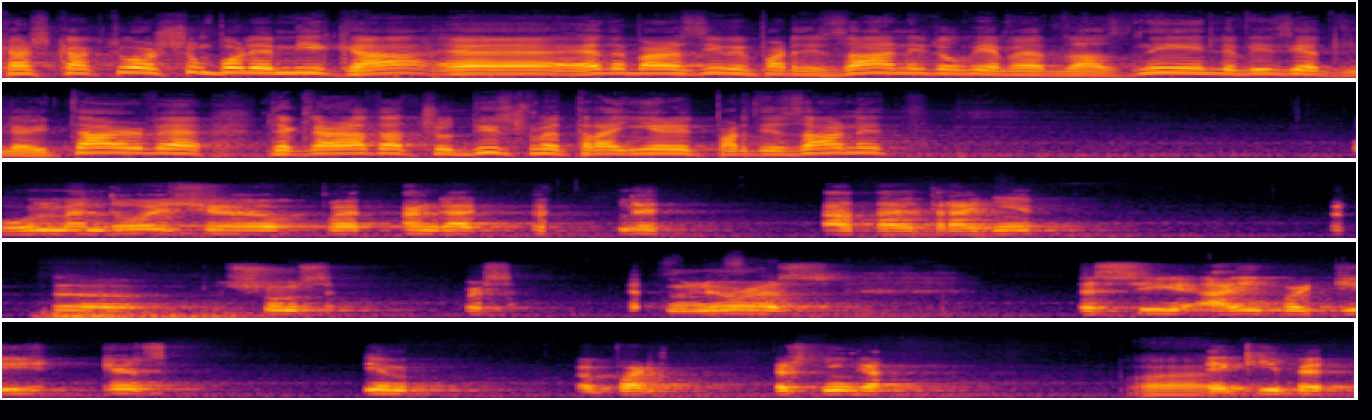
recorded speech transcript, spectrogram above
Ka shkaktuar shumë polemika, edhe barazimi i Partizanit, humbja me Vllazninë, lëvizjet e lojtarëve, deklaratat e çuditshme të trajnerit të Partizanit? Unë mendoj që për sa i përket deklaratave të trajnerit, është shumë se përse të mënyrës se si ai përgjigjet, Tim, për është një nga ekipet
